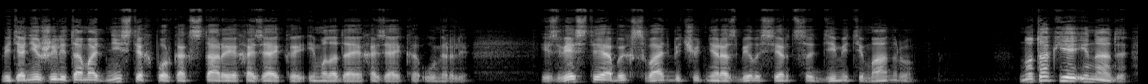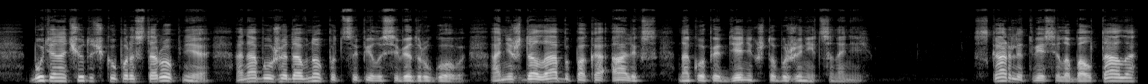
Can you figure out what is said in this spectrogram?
Ведь они жили там одни с тех пор, как старая хозяйка и молодая хозяйка умерли. Известие об их свадьбе чуть не разбило сердце Димити Манро. Но так ей и надо. Будь она чуточку порасторопнее, она бы уже давно подцепила себе другого, а не ждала бы, пока Алекс накопит денег, чтобы жениться на ней. Скарлетт весело болтала,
